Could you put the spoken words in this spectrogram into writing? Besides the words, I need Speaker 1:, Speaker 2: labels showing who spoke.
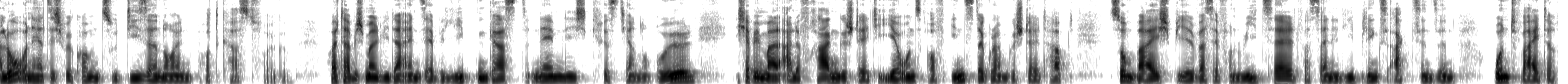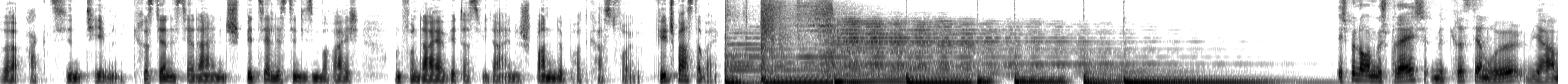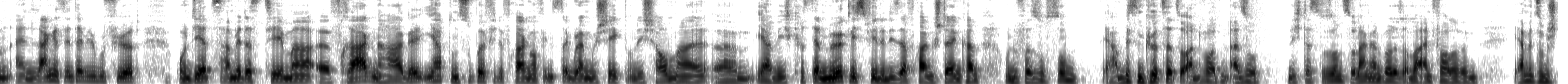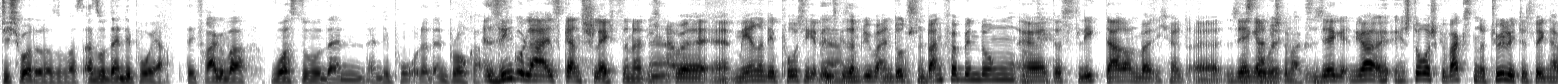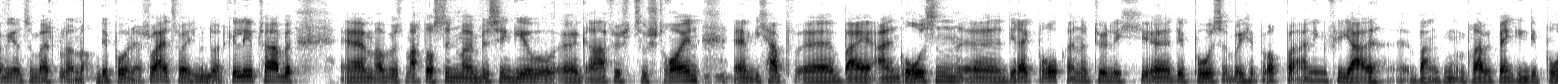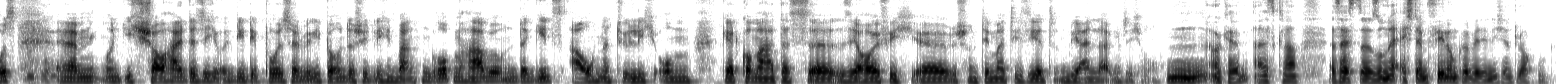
Speaker 1: Hallo und herzlich willkommen zu dieser neuen Podcast-Folge. Heute habe ich mal wieder einen sehr beliebten Gast, nämlich Christian Röhl. Ich habe ihm mal alle Fragen gestellt, die ihr uns auf Instagram gestellt habt. Zum Beispiel, was er von hält, was seine Lieblingsaktien sind und weitere Aktienthemen. Christian ist ja da ein Spezialist in diesem Bereich und von daher wird das wieder eine spannende Podcast-Folge. Viel Spaß dabei! Ich bin noch im Gespräch mit Christian Röhl. Wir haben ein langes Interview geführt und jetzt haben wir das Thema äh, Fragenhagel. Ihr habt uns super viele Fragen auf Instagram geschickt und ich schaue mal, ähm, ja, wie ich Christian möglichst viele dieser Fragen stellen kann und du versuchst so ja, ein bisschen kürzer zu antworten. Also nicht, dass du sonst so lange antwortest, aber einfach ähm, ja, mit so einem Stichwort oder sowas. Also dein Depot, ja. Die Frage war, wo hast du dein, dein Depot oder dein Broker?
Speaker 2: Singular ist ganz schlecht, sondern ich habe äh, mehrere Depots. Ich habe ja. insgesamt über ein Dutzend Bankverbindungen. Äh, okay. Äh, das liegt daran, weil ich halt äh, sehr historisch gerne... Gewachsen. Sehr, ja, historisch gewachsen natürlich. Deswegen habe ich ja zum Beispiel auch noch ein Depot in der Schweiz, weil ich mhm. dort gelebt habe. Ähm, aber es macht auch Sinn, mal ein bisschen geografisch zu streuen. Mhm. Ähm, ich habe äh, bei allen großen äh, Direktbrokern natürlich äh, Depots, aber ich habe auch bei einigen Filialbanken und Private Banking Depots. Okay. Ähm, und ich schaue halt, dass ich die Depots halt wirklich bei unterschiedlichen Bankengruppen habe. Und da geht's auch natürlich um, Gerd Kommer hat das äh, sehr häufig äh, schon thematisiert, um die Einlagensicherung.
Speaker 1: Mhm, okay, alles klar. Das heißt, äh, so eine echte Empfehlung können wir dir nicht entlocken.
